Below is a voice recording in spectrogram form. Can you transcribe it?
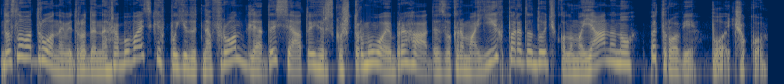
До слова, дрони від родини Грабовецьких поїдуть на фронт для 10-ї гірсько-штурмової бригади. Зокрема, їх передадуть коломиянину Петрові Бойчуку.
